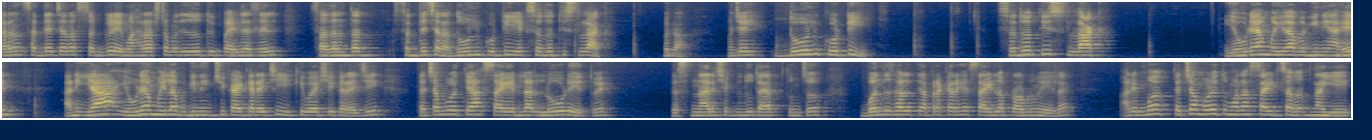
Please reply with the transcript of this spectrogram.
कारण सध्याच्याला सगळे महाराष्ट्रामध्ये जो तुम्ही पाहिले असेल साधारणतः सध्याच्याला दोन कोटी एक सदोतीस लाख बघा म्हणजे दोन कोटी सदोतीस लाख एवढ्या महिला भगिनी आहेत आणि या एवढ्या महिला भगिनींची काय करायची? ई करायची. त्याच्यामुळे त्या साईडला लोड येतोय. जसं नारी शक्ती दूत ॲप तुमचं बंद झालं त्या प्रकारे हे साईडला प्रॉब्लेम येईल आहे आणि मग त्याच्यामुळे तुम्हाला साईट चालत नाहीये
